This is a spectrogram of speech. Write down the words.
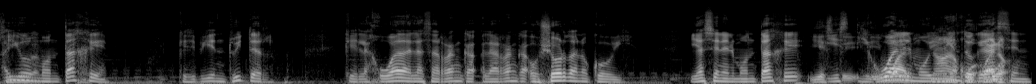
Hay un montaje que se pide en Twitter que las jugadas las arranca, la arranca o Jordan o Kobe. Y hacen el montaje Y y, es- igual, igual. el movimiento que bueno. hacen.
